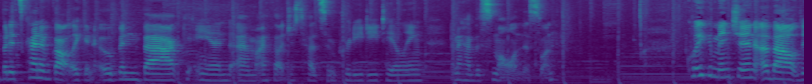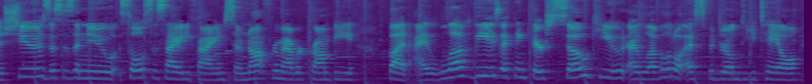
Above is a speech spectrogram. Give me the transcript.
But it's kind of got like an open back and um, I thought just had some pretty detailing. And I have the small in this one. Quick mention about the shoes. This is a new Sole Society find, so not from Abercrombie, but I love these. I think they're so cute. I love a little espadrille detail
